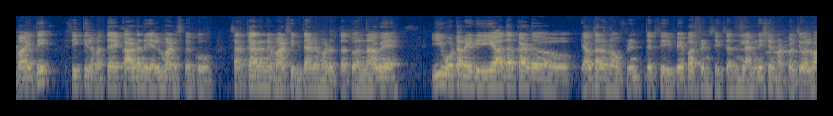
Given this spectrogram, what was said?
ಮಾಹಿತಿ ಸಿಕ್ಕಿಲ್ಲ. ಮತ್ತೆ ಕಾರ್ಡನ್ನು ಎಲ್ಲಿ ಮಾಡಿಸ್ಬೇಕು? ಸರ್ಕಾರನೇ ಮಾಡಿಸಿ ವಿತರಣೆ ಮಾಡುತ್ತಾ? ಅಥವಾ ನಾವೇ ಈ ವೋಟರ್ ಐ ಡಿ, ಈ ಆಧಾರ್ ಕಾರ್ಡ್ ಯಾವ ಥರ ನಾವು ಪ್ರಿಂಟ್ ತೆಗೆಸಿ, ಪೇಪರ್ ಪ್ರಿಂಟ್ ಸಿಗ್ಸಿ ಅದನ್ನ ಲ್ಯಾಮಿನೇಷನ್ ಮಾಡ್ಕೊಳ್ತೀವಲ್ವಾ?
